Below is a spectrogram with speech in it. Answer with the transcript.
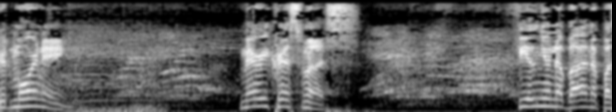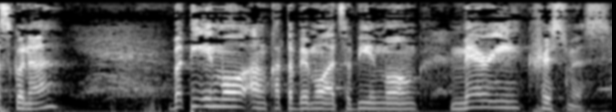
Good morning. Merry Christmas. Feel nyo na ba na Pasko na? Batiin mo ang katabi mo at sabihin mong, Merry Christmas.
